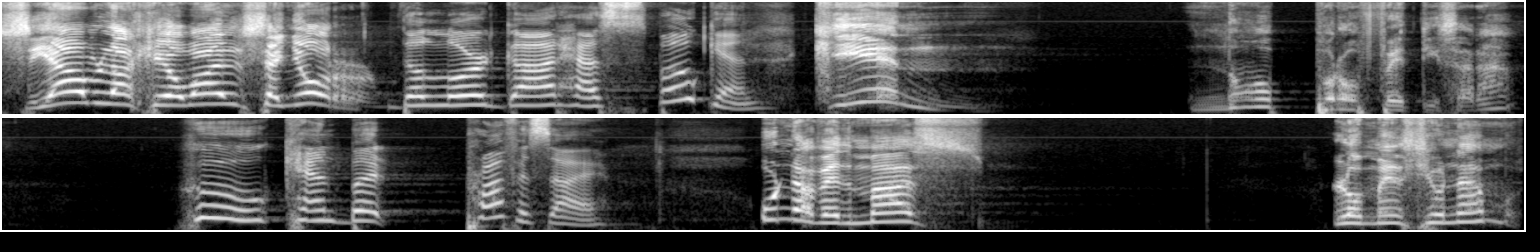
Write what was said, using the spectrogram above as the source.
Si habla Jehová el Señor, The Lord God has spoken. ¿quién no profetizará? Who can but prophesy? Una vez más, lo mencionamos,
